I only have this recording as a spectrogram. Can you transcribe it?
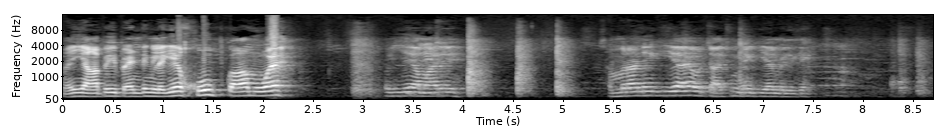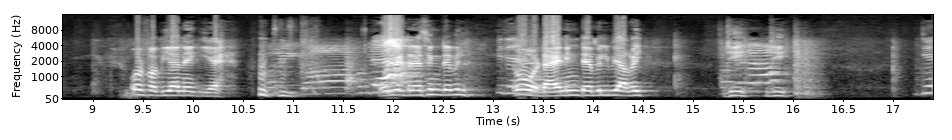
भाई, यहाँ पे पेंटिंग लगी है, खूब काम हुआ है। और ये हमारे समरा ने किया है और चाचू ने किया मिलके। और फबिया ने किया है। और ये ड्रेसिंग टेबल ओ डाइनिंग टेबल भी आ गई। जी जी। ये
